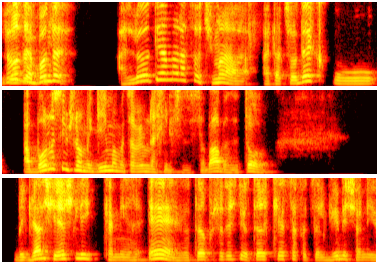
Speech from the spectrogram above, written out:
לא יודע, בוא נדבר... אני לא יודע מה לעשות. שמע, אתה צודק, הוא... הבונוסים שלו מגיעים במצבים נחים, שזה סבבה, זה טוב. בגלל שיש לי כנראה יותר, פשוט יש לי יותר כסף אצל גילי שאני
